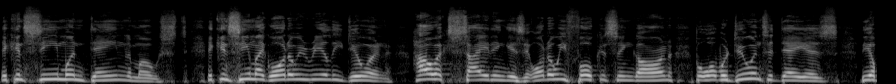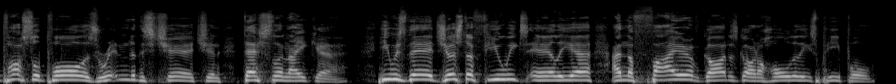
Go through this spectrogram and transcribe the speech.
it can seem mundane the most. It can seem like, what are we really doing? How exciting is it? What are we focusing on? But what we're doing today is the Apostle Paul has written to this church in Thessalonica. He was there just a few weeks earlier, and the fire of God has gotten a hold of these people.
